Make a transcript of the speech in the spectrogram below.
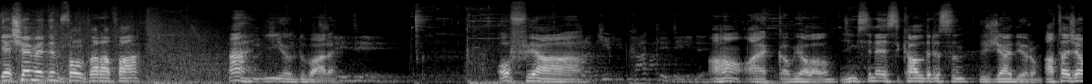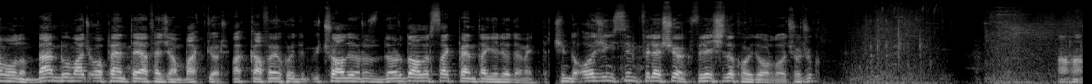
Geçemedim sol tarafa. Hah iyi öldü bari. Of ya. Aha ayakkabı alalım. Jinx'in esi kaldırırsın rica ediyorum. Atacağım oğlum. Ben bu maç o pentayı atacağım. Bak gör. Bak kafaya koydum. 3'ü alıyoruz. 4'ü alırsak penta geliyor demektir. Şimdi o Jinx'in flash'ı yok. Flash'ı da koydu orada o çocuk. Aha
